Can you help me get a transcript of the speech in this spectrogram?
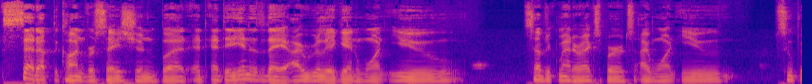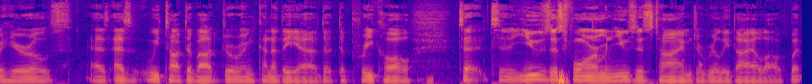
set up the conversation, but at, at, the end of the day, I really, again, want you, subject matter experts, I want you superheroes, as as we talked about during kind of the uh, the, the pre call, to to use this forum and use this time to really dialogue. But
